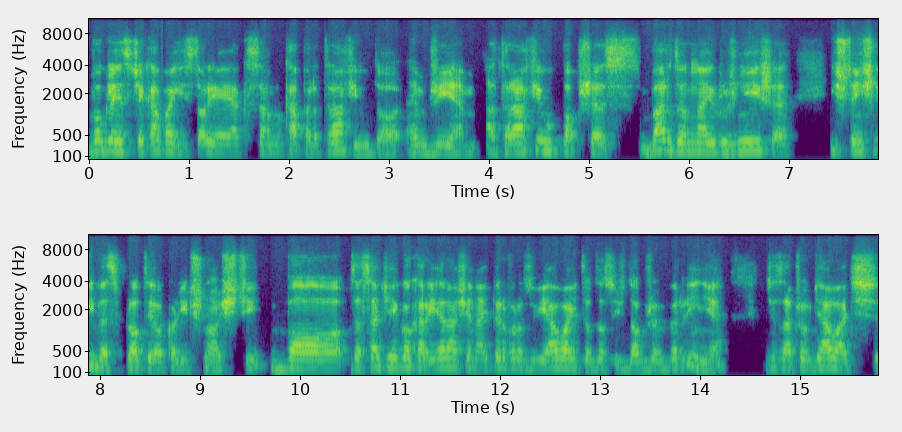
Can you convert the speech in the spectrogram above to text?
W ogóle jest ciekawa historia, jak sam Kaper trafił do MGM, a trafił poprzez bardzo najróżniejsze i szczęśliwe sploty okoliczności, bo w zasadzie jego kariera się najpierw rozwijała i to dosyć dobrze w Berlinie, gdzie zaczął działać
